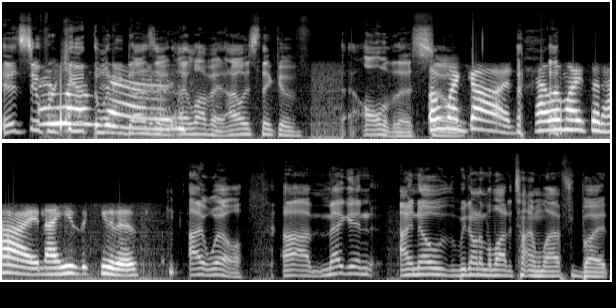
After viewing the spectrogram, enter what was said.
It's super cute love the when he does it. I love it. I always think of all of this. So oh my god! Tell him I said hi. Now he's the cutest. I will. Uh, Meghan, I know we don't have a lot of time left, but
